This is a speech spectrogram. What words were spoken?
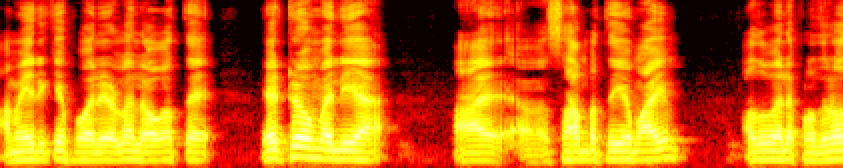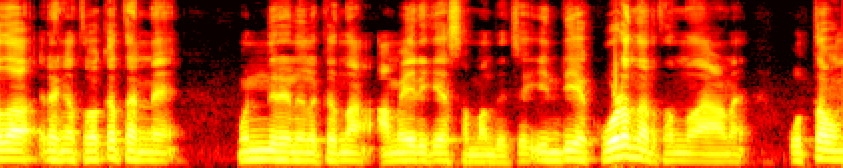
അമേരിക്ക പോലെയുള്ള ലോകത്തെ ഏറ്റവും വലിയ സാമ്പത്തികമായും അതുപോലെ പ്രതിരോധ രംഗത്തുമൊക്കെ തന്നെ മുൻനിരയിൽ നിൽക്കുന്ന അമേരിക്കയെ സംബന്ധിച്ച് ഇന്ത്യയെ കൂടെ നിർത്തുന്നതാണ് ഉത്തമം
